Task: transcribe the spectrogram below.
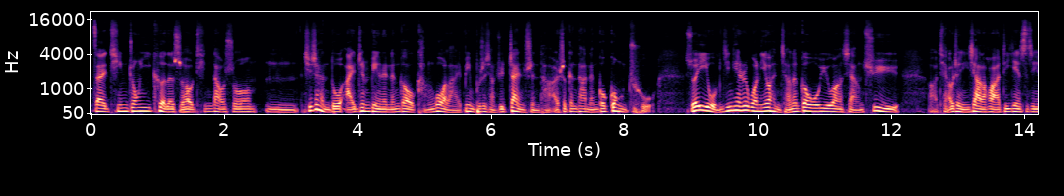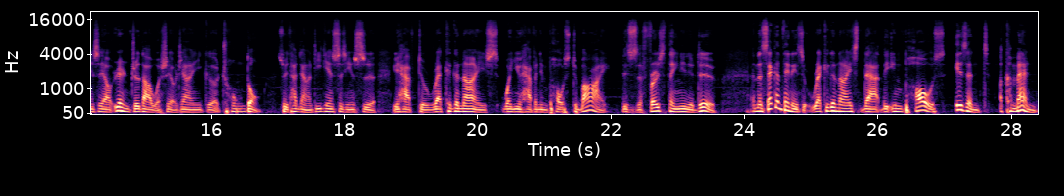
在听中医课的时候听到说，嗯，其实很多癌症病人能够扛过来，并不是想去战胜它，而是跟它能够共处。所以，我们今天如果你有很强的购物欲望，想去啊，调整一下的话，第一件事情是要认知到我是有这样一个冲动。所以他讲的第一件事情是，you have to recognize when you have an impulse to buy. This is the first thing you need to do. And the second thing is recognize that the impulse isn't a command.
